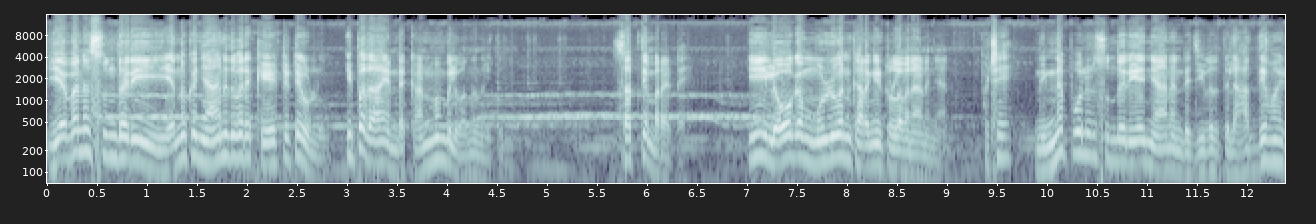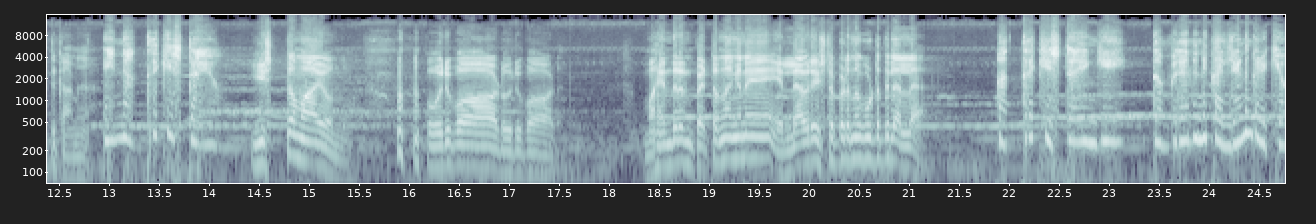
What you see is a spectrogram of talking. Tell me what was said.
യവനസുന്ദരി എന്നൊക്കെ ഞാനിതുവരെ കേട്ടിട്ടേ ഉള്ളൂ. ഇപ്പതാ എന്റെ കൺമുമ്പിൽ വന്ന് നിൽക്കുന്നു. സത്യം പറയട്ടെ ഈ ലോകം മുഴുവൻ കറങ്ങിയിട്ടുള്ളവനാണ് ഞാൻ. പക്ഷേ നിന്നെ പോലൊരു സുന്ദരിയെ ഞാൻ എന്റെ ജീവിതത്തിൽ ആദ്യമായിട്ട് കാണുക. എന്നെ അത്രയ്ക്ക് ഇഷ്ടായോ? ഇഷ്ടമായൊന്നു ഒരുപാട് ഒരുപാട്. മഹേന്ദ്രൻ പെട്ടെന്ന് അങ്ങനെ എല്ലാവരും ഇഷ്ടപ്പെടുന്ന കൂട്ടത്തിലല്ല. അത്രയ്ക്ക് ഇഷ്ടായെങ്കിൽ തമ്പുരാൻ എന്നെ കല്യാണം കഴിക്കോ?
